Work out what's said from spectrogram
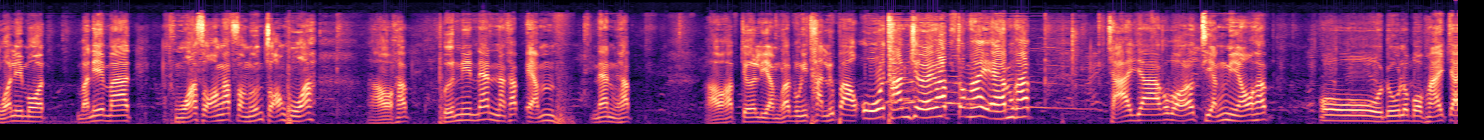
หัวรีโมทวันนี้มาหัวสองครับฝั่งนู้นสองหัว เอาครับพื้นนี้แน่นนะครับ แอมแน่นครับ เอาครับเจอเหลี่ยมครับตรงนี้ทันหรือเปล่าโอ้ทันเฉยครับ ต้องให้แอมครับฉายาก็บอกแล้วเสียงเหนียวครับ โอ้ดูระบบหายใจ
